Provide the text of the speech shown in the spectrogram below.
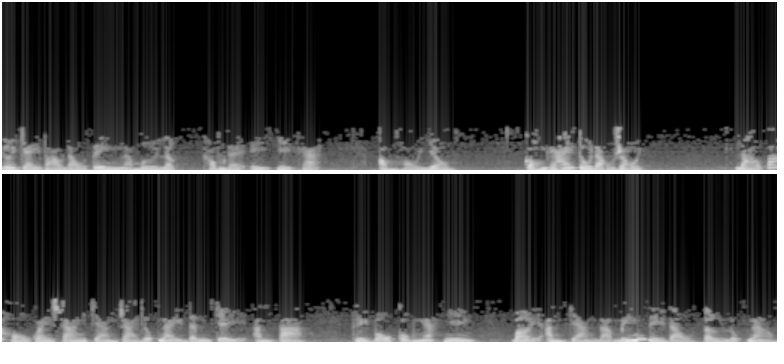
Người chạy vào đầu tiên là mười lực, không để ý gì khác. Ông hỏi dồn, con gái tôi đâu rồi? Lão bá hộ quay sang chàng trai lúc nãy định chỉ anh ta, thì vô cùng ngạc nhiên, bởi anh chàng đã biến đi đâu từ lúc nào.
